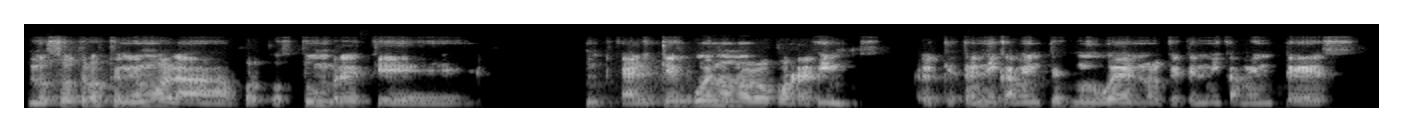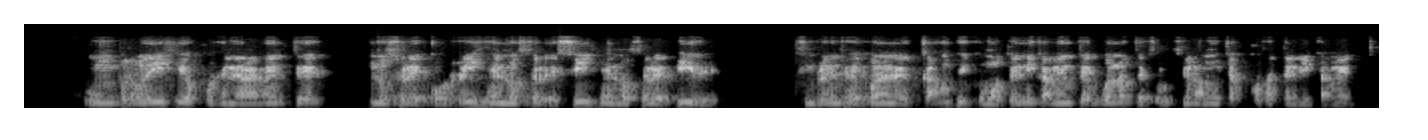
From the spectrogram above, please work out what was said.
nosotros tenemos la, por costumbre que el que es bueno no lo corregimos. El que técnicamente es muy bueno, el que técnicamente es un prodigio, pues generalmente no se le corrige, no se le exige, no se le pide. Simplemente se pone en el campo y como técnicamente es bueno, te soluciona muchas cosas técnicamente.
